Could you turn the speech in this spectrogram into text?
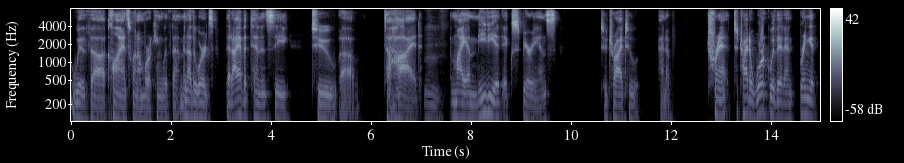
with uh, clients when I'm working with them. In other words, that I have a tendency to uh, to hide mm. my immediate experience to try to kind of tra- to try to work with it and bring it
